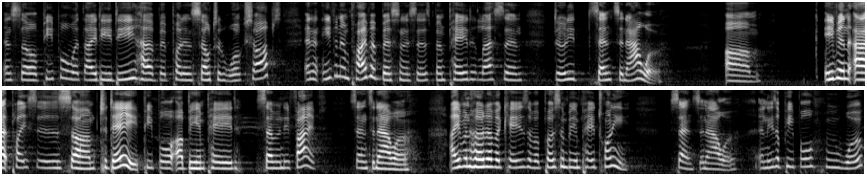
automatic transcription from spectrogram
And so people with IDD have been put in sheltered workshops, and even in private businesses, been paid less than 30 cents an hour. Um, even at places um, today, people are being paid 75 cents an hour. I even heard of a case of a person being paid 20 cents an hour. And these are people who work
